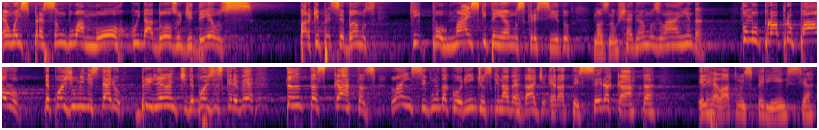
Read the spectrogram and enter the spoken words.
é uma expressão do amor cuidadoso de Deus, para que percebamos que, por mais que tenhamos crescido, nós não chegamos lá ainda. Como o próprio Paulo, depois de um ministério brilhante, depois de escrever tantas cartas. Lá em 2 Coríntios, que na verdade era a terceira carta, ele relata uma experiência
